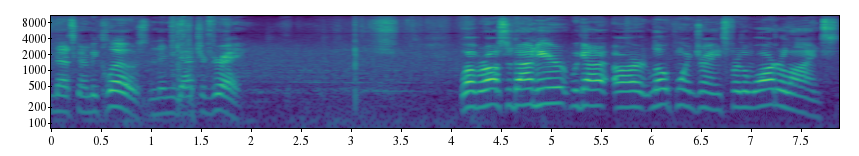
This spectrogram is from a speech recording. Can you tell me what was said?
That's going to be closed. And then you got your gray. Well, we're also down here, we got our low point drains for the water lines.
